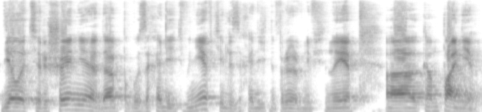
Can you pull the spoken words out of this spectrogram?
делать решение, да, заходить в нефть или заходить, например, в нефтяные компании.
